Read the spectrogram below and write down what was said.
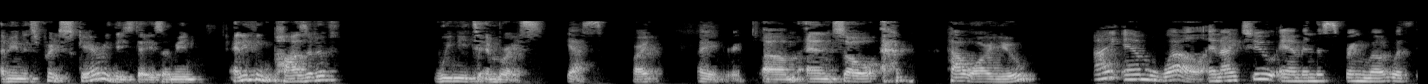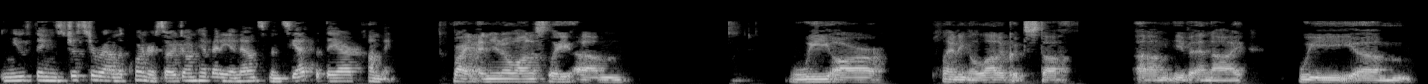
I mean, it's pretty scary these days. I mean, anything positive, we need to embrace. Yes. Right? I agree. Um, and so, how are you? I am well, and I too am in the spring mode with new things just around the corner. So I don't have any announcements yet, but they are coming. Right, and you know, honestly, um, we are planning a lot of good stuff. Um, Eva and I, we um,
